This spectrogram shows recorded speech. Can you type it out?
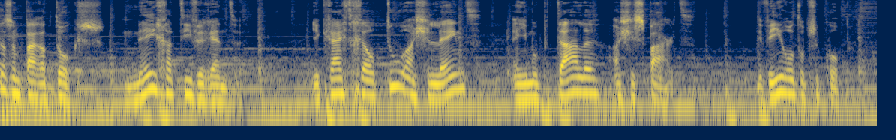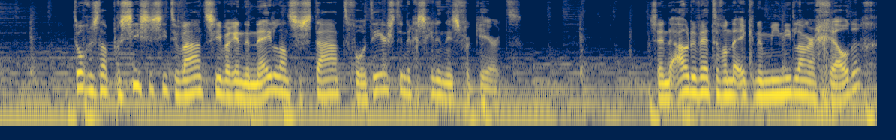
als een paradox. Negatieve rente. Je krijgt geld toe als je leent en je moet betalen als je spaart. De wereld op zijn kop. Toch is dat precies de situatie waarin de Nederlandse staat voor het eerst in de geschiedenis verkeert. Zijn de oude wetten van de economie niet langer geldig?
